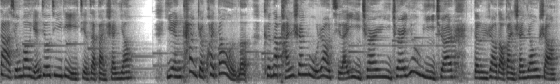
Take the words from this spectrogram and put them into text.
大熊猫研究基地建在半山腰。眼看着快到了，可那盘山路绕起来一圈一圈又一圈，等绕到半山腰上，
